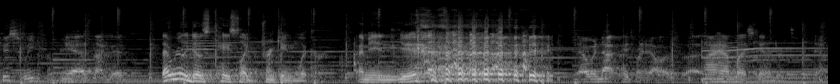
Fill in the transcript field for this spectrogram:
too sweet for me. Yeah, it's not good. That really does taste like drinking liquor. I mean, yeah. Yeah, I would not pay twenty dollars for that. I have my standards. Yeah.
